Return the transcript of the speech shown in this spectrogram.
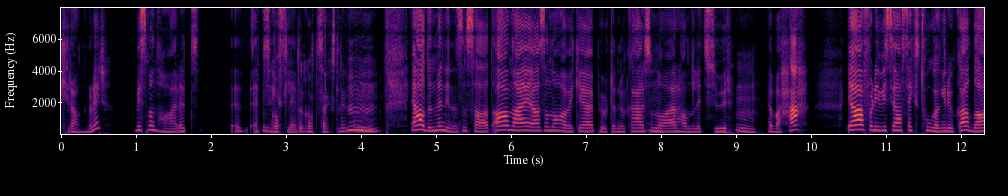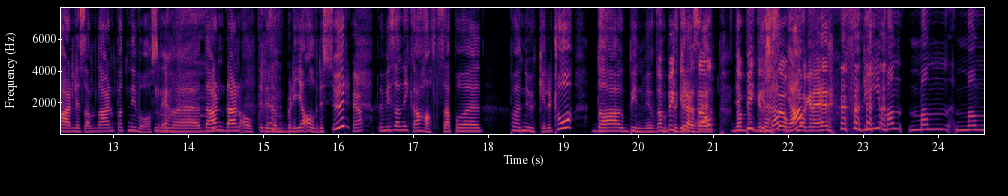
krangler hvis man har et, et sexliv. Godt, godt sexliv. Mhm. Jeg hadde en venninne som sa at ah, nei, altså nå har vi ikke pult en uke her, så nå er han litt sur. Mm. Jeg bare hæ? Ja, fordi hvis vi har sex to ganger i uka, da er han liksom, da er han på et nivå som Ja. eh, Da er han- da er han alltid liksom Blir aldri sur. Ja. Men hvis han ikke har hatt seg på, på en uke eller to, da begynner vi Da fort å bygger det seg opp. Da bygger det seg opp ja. noe greier. Fordi man, man, man,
